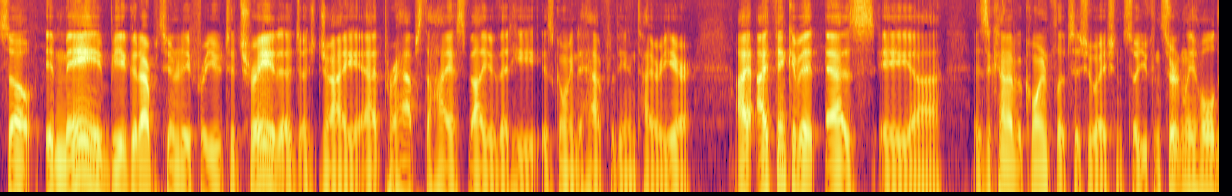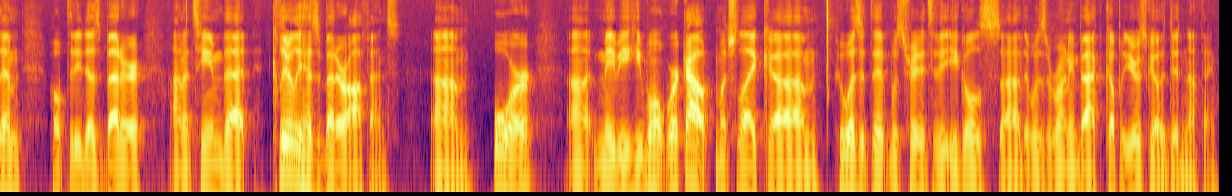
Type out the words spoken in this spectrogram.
So it may be a good opportunity for you to trade a Ajayi at perhaps the highest value that he is going to have for the entire year. I, I think of it as a uh, is a kind of a coin flip situation. So you can certainly hold him, hope that he does better on a team that clearly has a better offense, um, or uh, maybe he won't work out. Much like um, who was it that was traded to the Eagles uh, that was a running back a couple years ago that did nothing.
